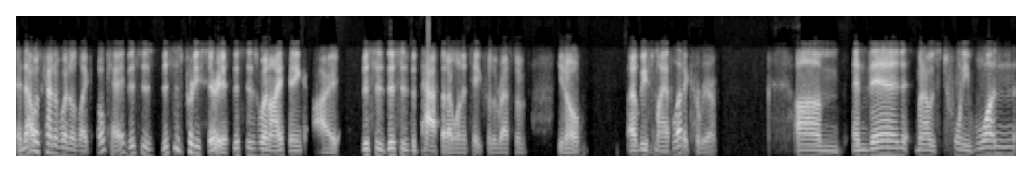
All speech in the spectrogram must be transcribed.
And that was kind of when I was like, okay, this is this is pretty serious. This is when I think I this is this is the path that I want to take for the rest of, you know, at least my athletic career. Um, and then when I was 21,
